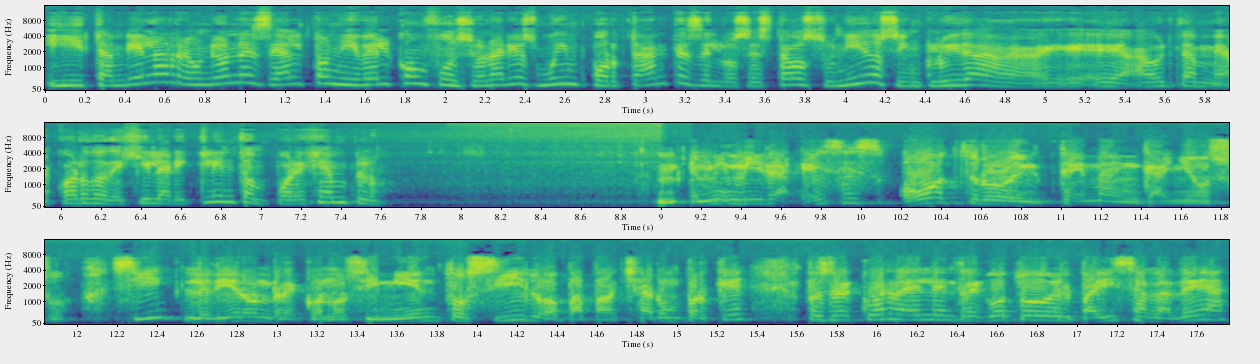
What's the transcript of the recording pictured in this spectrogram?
Y también las reuniones de alto nivel con funcionarios muy importantes de los Estados Unidos, incluida eh, eh, ahorita me acuerdo de Hillary Clinton, por ejemplo. Mira, ese es otro tema engañoso. Sí, le dieron reconocimiento, sí, lo apapacharon. ¿Por qué? Pues recuerda, él entregó todo el país a la DEA.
